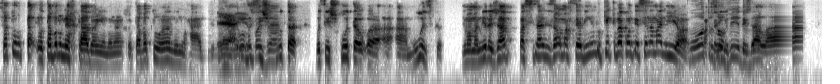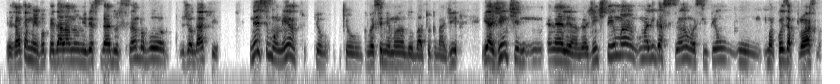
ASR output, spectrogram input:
Só que eu, eu tava no mercado ainda, né? Eu tava atuando no rádio. Né? É, então você escuta, é. você escuta a, a, a, música de uma maneira já para sinalizar o Marcelinho do que, que vai acontecer na Maria. Ó. Com outros ouvidos. Vou pegar né? lá, exatamente, vou pegar lá na Universidade do Samba, vou jogar aqui. Nesse momento que, eu, que, eu, que você me manda o Batuque Magia, e a gente, né, Leandro, a gente tem uma, uma ligação, assim, tem um, um, uma coisa próxima.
